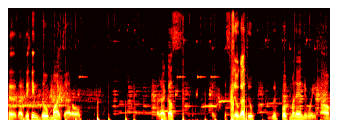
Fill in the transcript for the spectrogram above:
that, didn't do much at all. But I guess I still got to with Pokemon anyway. Um.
